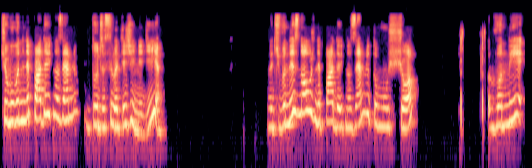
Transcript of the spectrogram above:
Чому вони не падають на землю? Тут же сила тяжіння діє. Значить, вони знову ж не падають на землю, тому що вони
